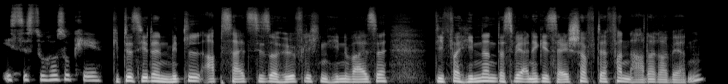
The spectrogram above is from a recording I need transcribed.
ist es durchaus okay. Gibt es hier denn Mittel abseits dieser höflichen Hinweise, die verhindern, dass wir eine Gesellschaft der Vernaderer werden?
